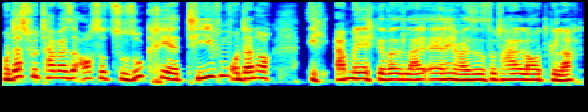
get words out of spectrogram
und das führt teilweise auch so zu so kreativen und dann auch, ich habe mir ehrlicherweise total laut gelacht,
